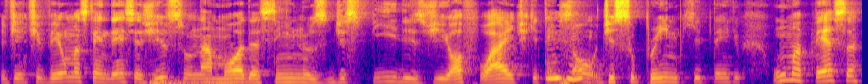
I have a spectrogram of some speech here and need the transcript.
a gente vê umas tendências disso na moda, assim, nos desfiles de Off-White, que tem uhum. só de Supreme, que tem uma peça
